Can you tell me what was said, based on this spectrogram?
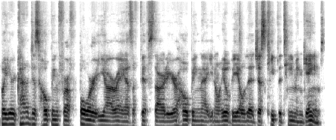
but you're kind of just hoping for a four ERA as a fifth starter. You're hoping that you know he'll be able to just keep the team in games.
